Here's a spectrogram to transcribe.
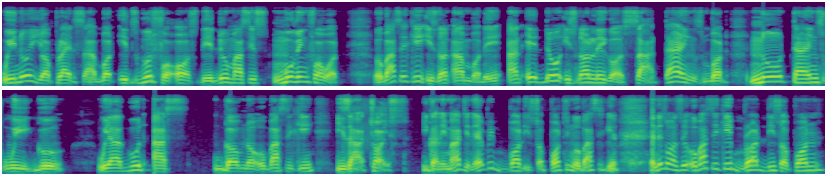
We know your plight, sir, but it's good for us, the Edo masses, moving forward. Obaseki is not Ambode, and Edo is not Lagos, sir. Thanks, but no thanks we go. We are good as Governor Obaseki is our choice. You can imagine everybody supporting Obaseki. And this one says Obaseki brought this upon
